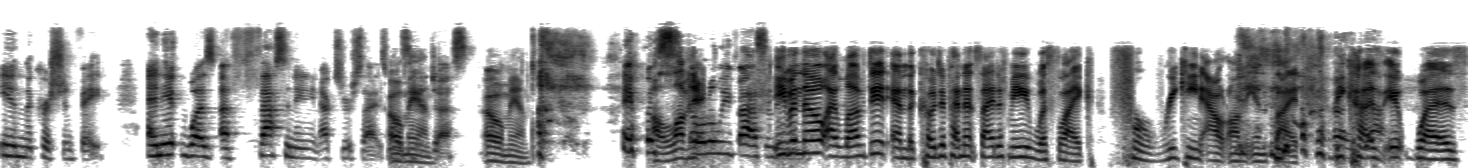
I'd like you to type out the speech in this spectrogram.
in the christian faith and it was a fascinating exercise Oh, man. jess Oh man. it was I loved it. totally fascinating Even though I loved it and the codependent side of me was like freaking out on the inside because Yeah. it was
